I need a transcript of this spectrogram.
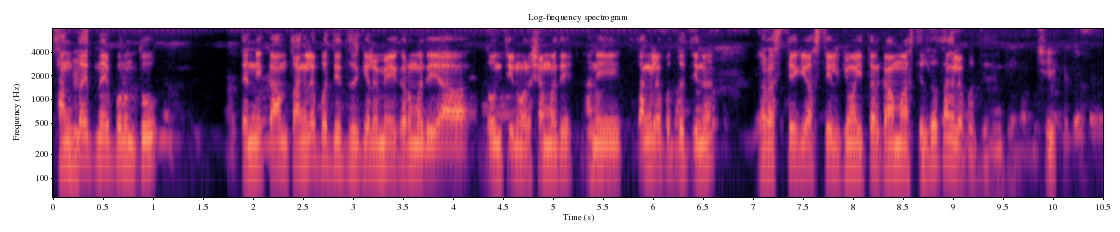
सांगता येत नाही परंतु त्यांनी काम चांगल्या पद्धतीचं केलं मेकरमध्ये या दोन तीन वर्षामध्ये आणि चांगल्या पद्धतीनं रस्ते कि- असतील किंवा इतर कामं असतील तर चांगल्या पद्धतीने केलं. ठीक आहे.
